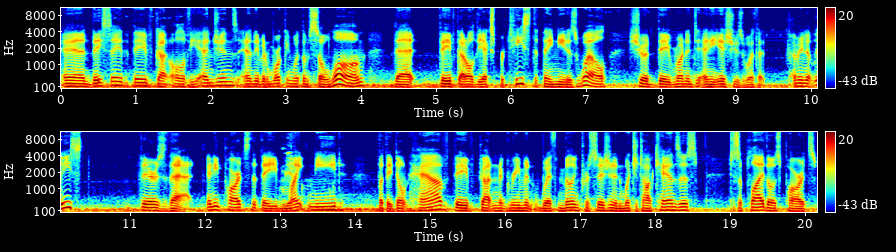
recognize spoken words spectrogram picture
And they say that they've got all of the engines and they've been working with them so long that they've got all the expertise that they need as well should they run into any issues with it. I mean, at least there's that. Any parts that they might need but they don't have, they've got an agreement with Milling Precision in Wichita, Kansas to supply those parts.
